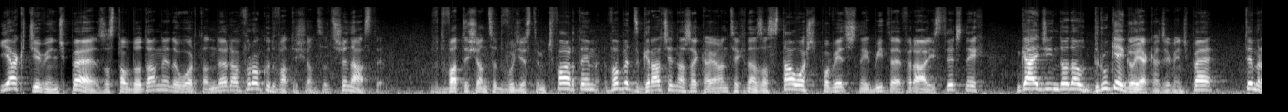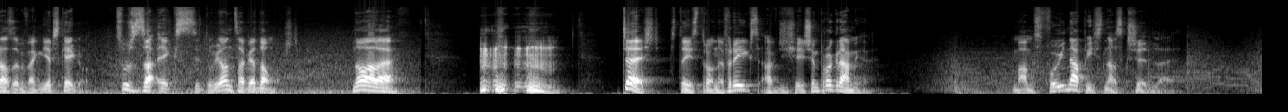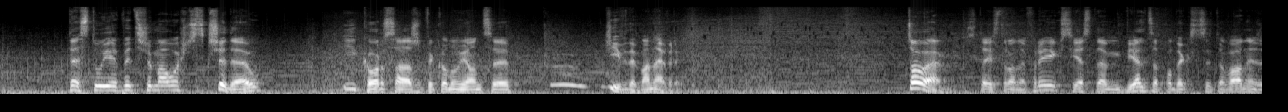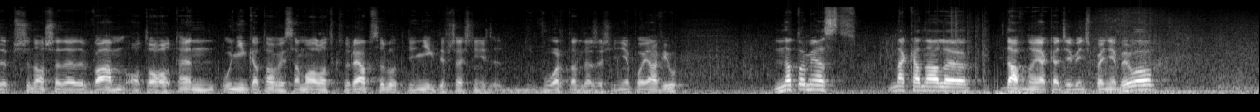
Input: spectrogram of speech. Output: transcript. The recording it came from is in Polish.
Jak 9P został dodany do War Thundera w roku 2013. W 2024 wobec graczy narzekających na zastałość powietrznych bitew realistycznych Gaijin dodał drugiego Jaka 9P, tym razem węgierskiego. Cóż za ekscytująca wiadomość. No ale... Cześć, z tej strony Freaks, a w dzisiejszym programie Mam swój napis na skrzydle. Testuję wytrzymałość skrzydeł i korsarz wykonujący mm, dziwne manewry. Czołem! Z tej strony Freaks, jestem wielce podekscytowany, że przynoszę wam oto ten unikatowy samolot, który absolutnie nigdy wcześniej w War Thunderze się nie pojawił. Natomiast na kanale dawno jaka 9P nie było.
